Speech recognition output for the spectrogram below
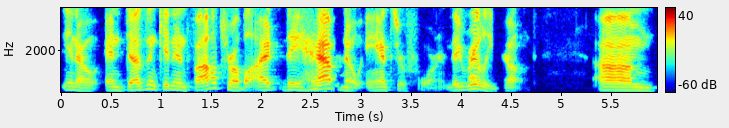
you know, and doesn't get in foul trouble, I they have no answer for him. They really don't. Um,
